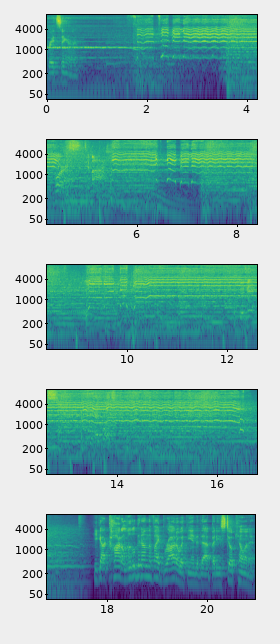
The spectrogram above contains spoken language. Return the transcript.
Great singer. Of course, Dimash. Good mix. He got caught a little bit on the vibrato at the end of that, but he's still killing it.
